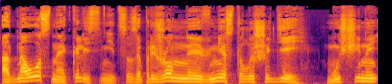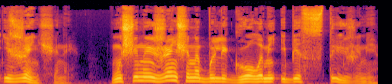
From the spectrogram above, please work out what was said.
Одноосная колесница, запряженная вместо лошадей мужчиной и женщиной. Мужчина и женщина были голыми и бесстыжими.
